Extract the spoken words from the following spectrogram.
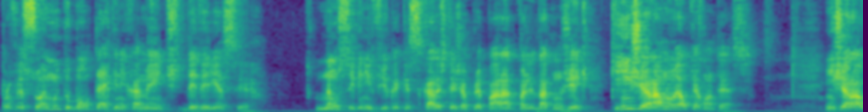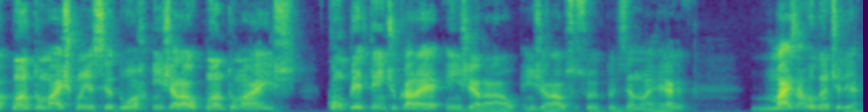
professor é muito bom tecnicamente, deveria ser. Não significa que esse cara esteja preparado para lidar com gente que, em geral, não é o que acontece. Em geral, quanto mais conhecedor, em geral, quanto mais competente o cara é, em geral, em geral, isso sou eu que estou dizendo, não é regra, mais arrogante ele é.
